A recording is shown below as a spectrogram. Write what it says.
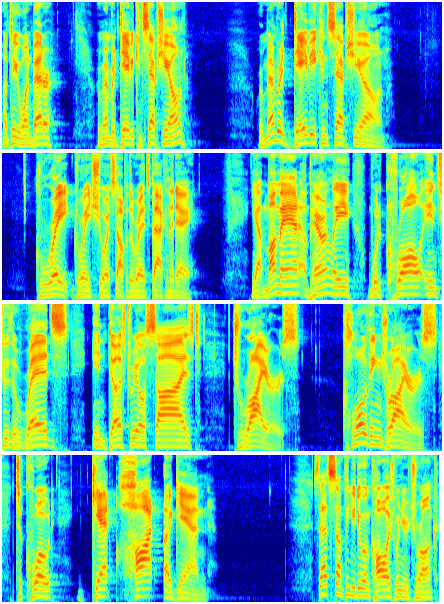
I'll do you one better. Remember Davy Concepcion? Remember Davy Concepcion? Great, great shortstop of the Reds back in the day. Yeah, my man apparently would crawl into the Reds' industrial sized dryers, clothing dryers, to quote, get hot again. Is that something you do in college when you're drunk?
